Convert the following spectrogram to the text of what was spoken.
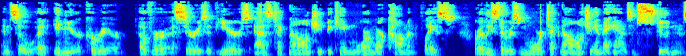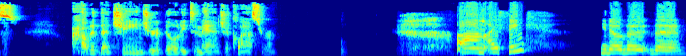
And so, uh, in your career over a series of years, as technology became more and more commonplace, or at least there was more technology in the hands of students, how did that change your ability to manage a classroom? Um, I think, you know, the the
